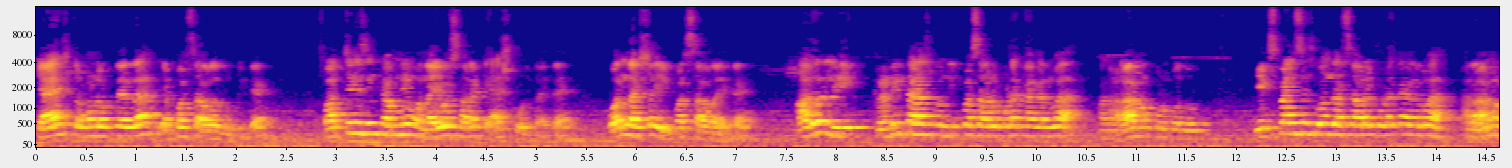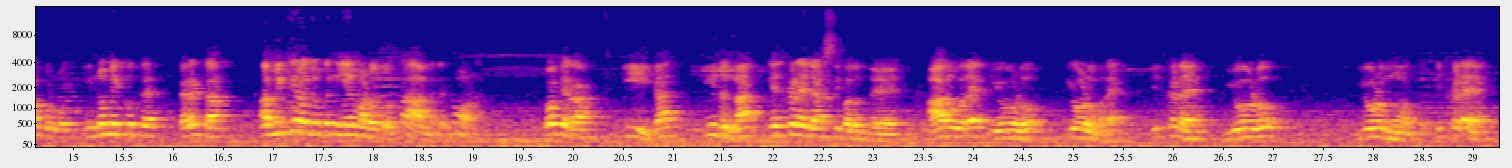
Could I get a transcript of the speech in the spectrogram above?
ಕ್ಯಾಶ್ ತಗೊಂಡೋಗ್ತಾ ಇಲ್ಲ, ಎಪ್ಪತ್ತು ಸಾವಿರ ದುಡ್ಡಿದೆ. ಪರ್ಚೇಸಿಂಗ್ ಕಂಪ್ನಿ ಒಂದ್ ಐವತ್ತು ಸಾವಿರ ಕ್ಯಾಶ್ ಕೊಡ್ತಾ ಇದೆ. ಒಂದ್ ಲಕ್ಷ ಇಪ್ಪತ್ತು ಸಾವಿರ ಇದೆ. ಅದರಲ್ಲಿ ಕ್ರೆಡಿಟ್ ಆರ್ಸ್ ಒಂದು ಇಪ್ಪತ್ತು ಸಾವಿರ ಕೊಡಕ್ಕಾಗಲ್ವಾ? ಆರಾಮಾಗಿ ಕೊಡ್ಬೋದು. ಎಕ್ಸ್ಪೆನ್ಸಸ್ ಒಂದ್ ಹತ್ತು ಸಾವಿರ ಕೊಡಕ್ಕಾಗಲ್ವಾ? ಆರಾಮಾಗಿ ಕೊಡ್ಬೋದು. ಇನ್ನೂ ಮಿಕ್ಕುತ್ತೆ. ಕರೆಕ್ಟಾ ಆ? ಮಿಕ್ಕಿರೋ ದುಡ್ಡನ್ನ ಏನ್ ಮಾಡೋದು ಅಂತ ಆಮೇಲೆ ನೋಡೋಣ. ಓಕೆನಾ ಈಗ ಇದನ್ನ ಎದ್ ಕಡೆ ಜಾಸ್ತಿ ಬರುತ್ತೆ. ಆರೂವರೆ ಏಳು ಏಳುವರೆ. ಇದ್ ಕಡೆ ಏಳು ಏಳು ಮೂವತ್ತು. ಇದ್ ಕಡೆ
